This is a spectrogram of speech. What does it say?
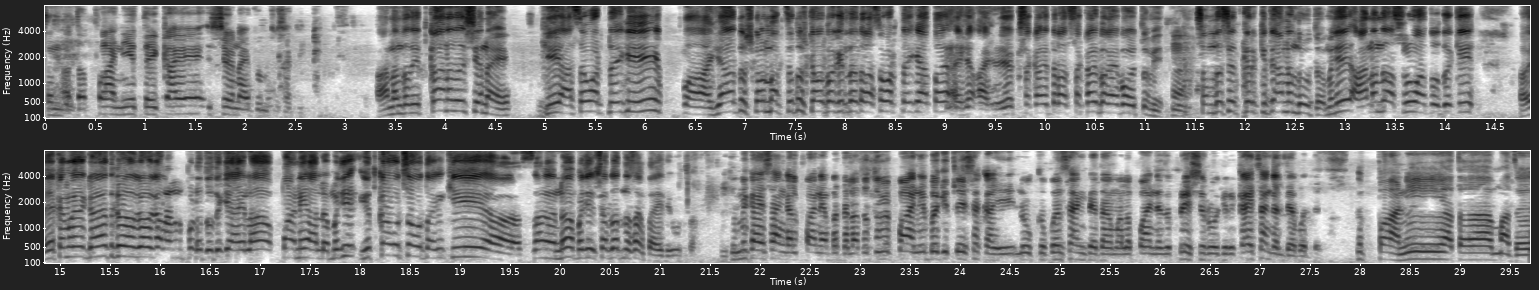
समजा. आता पाणी येतंय काय क्षण आहे तुमच्यासाठी? आनंदात इतका आनंदात क्षण आहे की असं वाटतंय की ह्या दुष्काळ मागचा दुष्काळ बघितलं तर असं वाटतंय की आता हे- हे सकाळी तर आज सकाळी बघायला पाहिजे तुम्ही. समजा शेतकरी किती आनंद होतं. म्हणजे आनंद असं वाटत होतं की एकामेकाच्या गळ्यात गळ गळ घालून पडत होतं की आईला पाणी आलं. म्हणजे इतका उत्साह होता की सांग न म्हणजे शब्दात न सांगता येते उत्साह. तुम्ही काय सांगाल पाण्याबद्दल? आता तुम्ही पाणी बघितलंय सकाळी. लोक पण सांगतात आम्हाला पाण्याचं प्रेशर वगैरे. काय सांगाल त्याबद्दल? पाणी आता माझं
